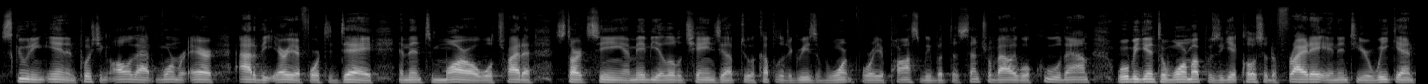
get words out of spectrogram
scooting in and pushing all of that warmer air out of the area for today. And then tomorrow we'll try to start seeing uh, maybe a little change up to a couple of degrees of warmth for you possibly, but the Central Valley will cool down. We'll begin to warm up as we get closer to Friday and into your weekend,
